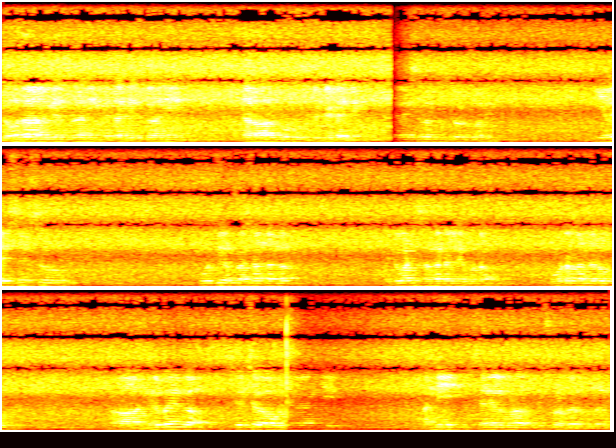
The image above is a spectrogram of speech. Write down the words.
దొంగతనాల కేసు కానీ మిగతా కేసులు కానీ చాలా వరకు డిటెక్ట్ అయింది. ఎలక్షన్లో దృష్టి పెట్టుకొని ఈ ఎలక్షన్స్ పూర్తిగా ప్రశాంతంగా ఎటువంటి సంఘటన లేకుండా ఓటర్లందరూ నిర్భయంగా స్వేచ్ఛగా ఓటు చేయడానికి అన్ని చర్యలు కూడా తీసుకోవడం జరుగుతుంది.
